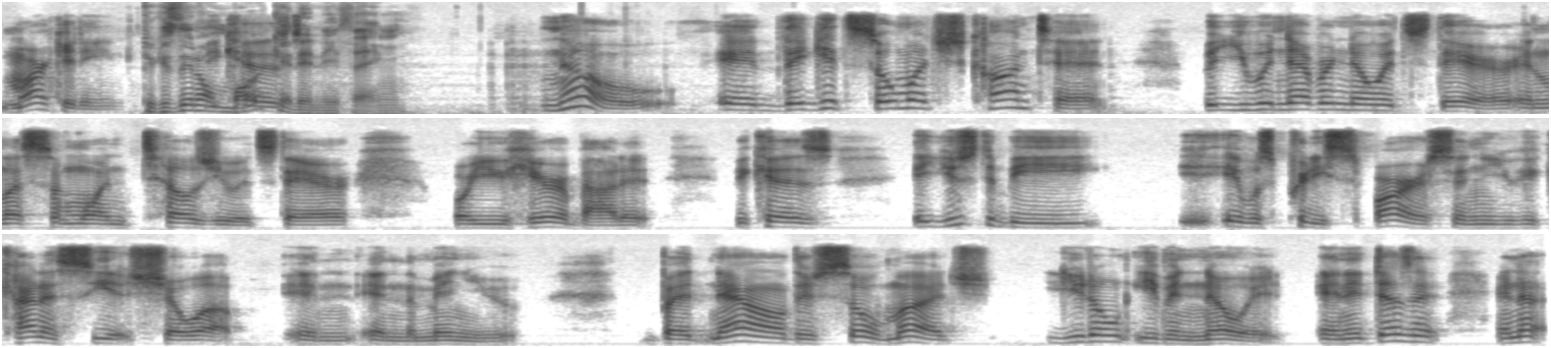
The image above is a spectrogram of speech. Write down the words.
marketing because they don't Because- market anything. No, they get so much content, but you would never know it's there unless someone tells you it's there or you hear about it. Because it used to be, it it was pretty sparse and you could kind of see it show up in, in the menu. But now there's so much, you don't even know it. And it doesn't, and I,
